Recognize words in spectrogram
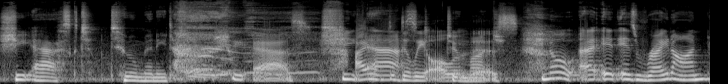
she asked too many times. She asked. She I asked have to delete all of much. this. No, uh, it is right on.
